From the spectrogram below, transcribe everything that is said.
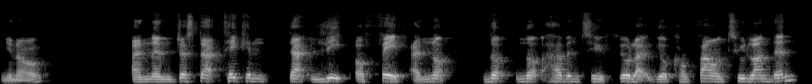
You know, and then just that taking that leap of faith and not not not having to feel like you're confined to London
